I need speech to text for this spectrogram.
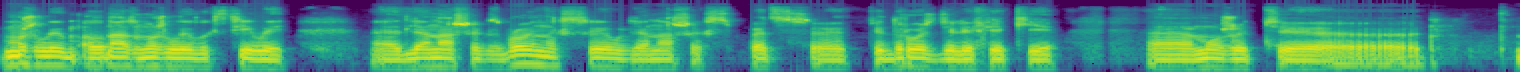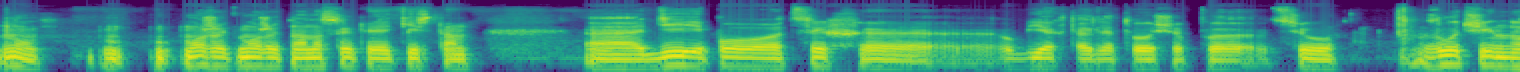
можлив, одна з можливих цілей е, для наших збройних сил, для наших спецпідрозділів, які е, можуть ну, можуть, можуть наносити якісь там. Дії по цих об'єктах для того, щоб цю злочинну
